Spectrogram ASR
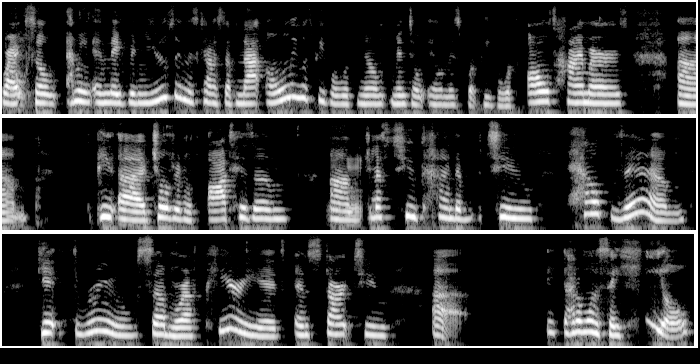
right? So, I mean, and they've been using this kind of stuff not only with people with mil- mental illness, but people with Alzheimer's, um, pe- uh, children with autism, um, Mhm. just to kind of to help them get through some rough periods and start to uh, I don't want to say heal,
